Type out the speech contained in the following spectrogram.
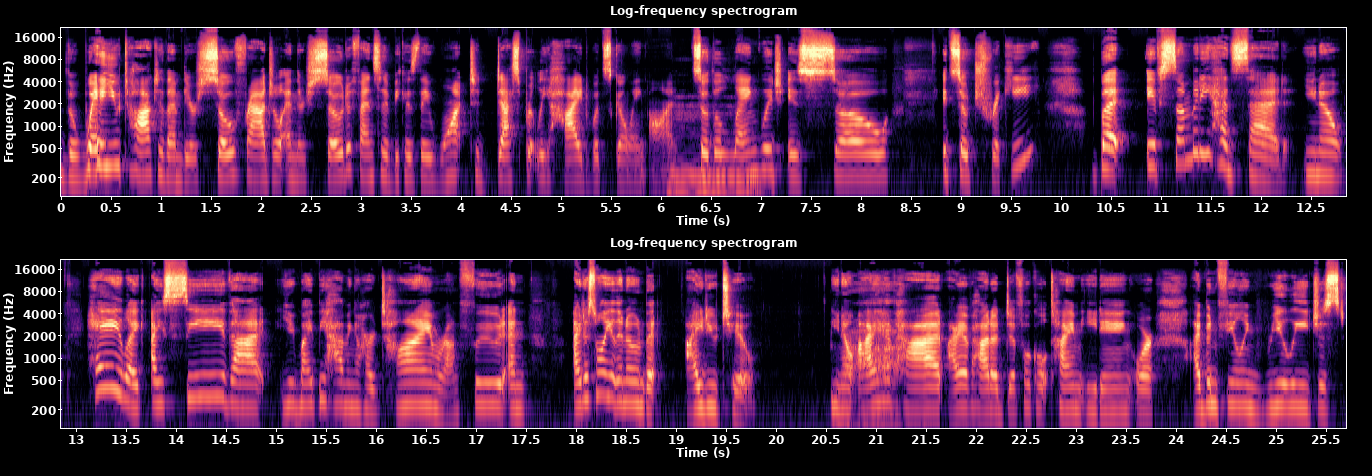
the way you talk to them, they're so fragile and they're so defensive because they want to desperately hide what's going on. Mm. So the mm. language is so it's so tricky. But if somebody had said, you know, hey, like I see that you might be having a hard time around food, and I just want to let you know that I do too. You know, I have ah. had I have had a difficult time eating, or I've been feeling really just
